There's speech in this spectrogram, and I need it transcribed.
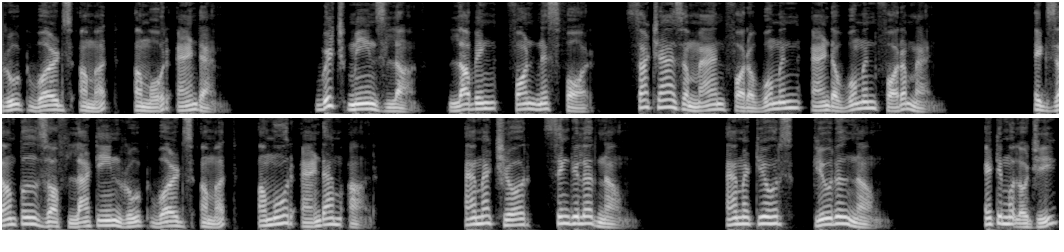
root words amat, amor and am, which means love, loving, fondness for, such as a man for a woman and a woman for a man. Examples of Latin root words amat, amor and am are amateur, singular noun, amateurs, plural noun. Etymology,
